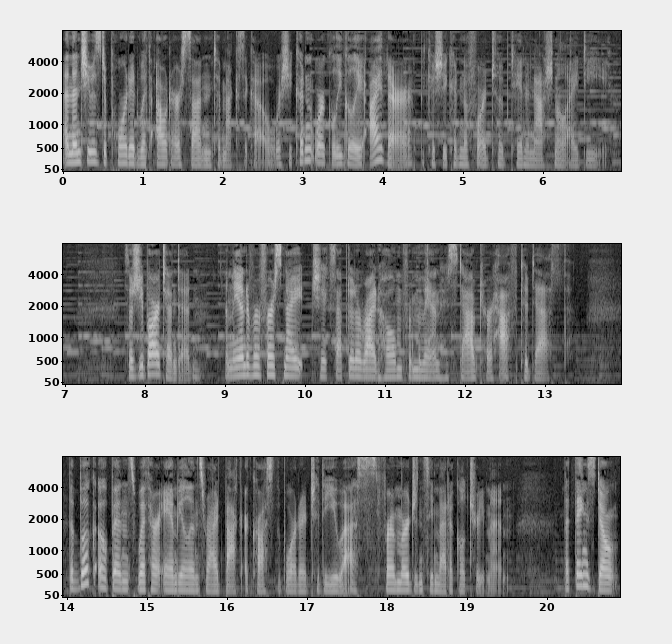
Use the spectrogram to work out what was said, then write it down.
and then she was deported without her son to Mexico, where she couldn't work legally either because she couldn't afford to obtain a national ID. So she bartended. And the end of her first night, she accepted a ride home from a man who stabbed her half to death. The book opens with her ambulance ride back across the border to the US for emergency medical treatment. But things don't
